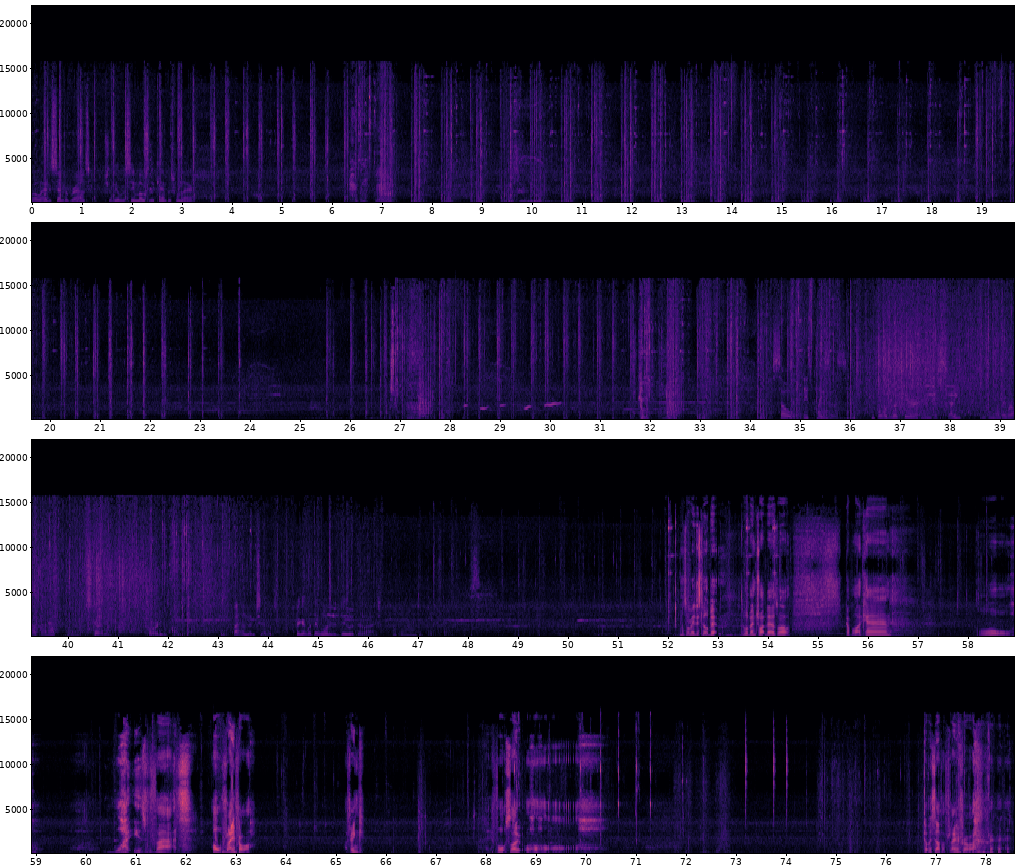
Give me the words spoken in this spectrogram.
Well, we'll head to Central Grounds. Should be able to see most of the campus from there. So, these places, people would live here and just study, even though they were all grown up? Study, party, find themselves, figure out what they wanted to do with their lives. What they wanted to do with their lives. Might as well read this a little bit. Do a bench right there as well. Grab what I can. Oh. What is that? Oh, flamethrower I think. I thought so. Oh. Got myself a flamethrower.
